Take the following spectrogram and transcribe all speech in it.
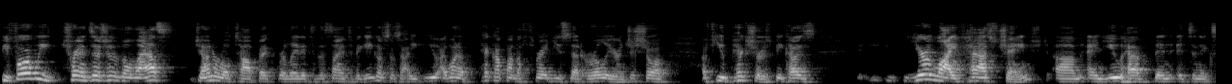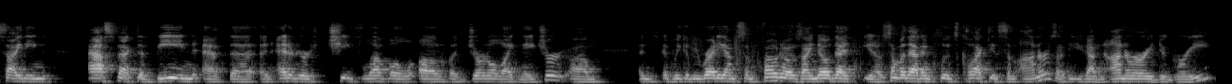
before we transition to the last general topic related to the scientific ecosystem i, you, I want to pick up on a thread you said earlier and just show a, a few pictures because your life has changed um, and you have been it's an exciting aspect of being at the an editor chief level of a journal like nature. Um, and if we could be ready on some photos i know that you know some of that includes collecting some honors. I think you got an honorary degree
